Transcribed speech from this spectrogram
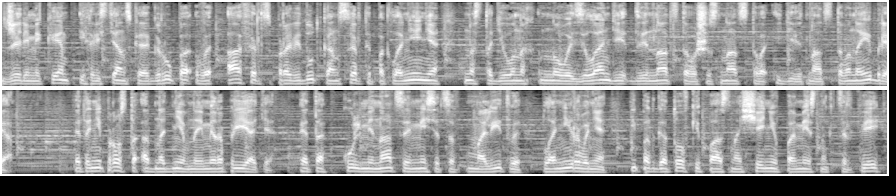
Джереми Кэмп и христианская группа в Аферс проведут концерты поклонения на стадионах Новой Зеландии 12, 16 и 19 ноября. Это не просто однодневное мероприятие, это кульминация месяцев молитвы, планирования и подготовки по оснащению поместных церквей,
